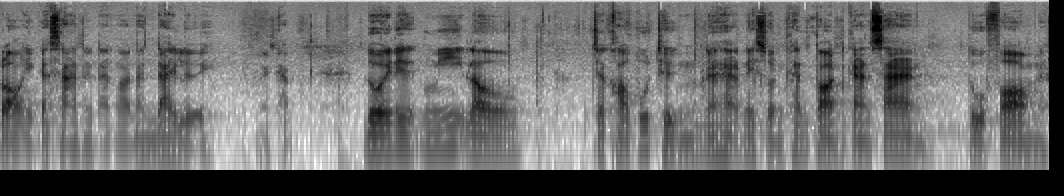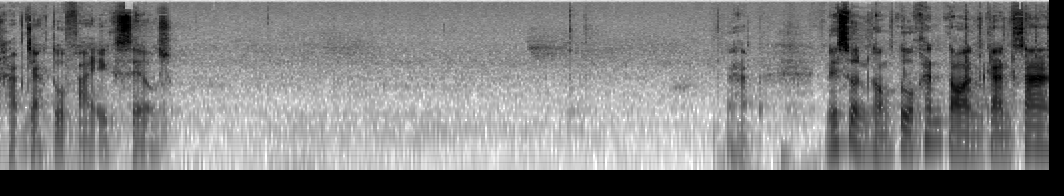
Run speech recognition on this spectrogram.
กรอกเอกสารต่างๆเหล่านั้นได้เลยนะครับ โดยในตรงนี้เราจะขอพูดถึงนะฮะในส่วนขั้นตอนการสร้างตัวฟอร์มนะครับจากตัวไฟล์ Excel นะครับในส่วนของตัวขั้นตอนการสร้าง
